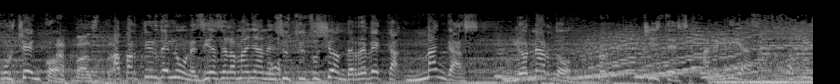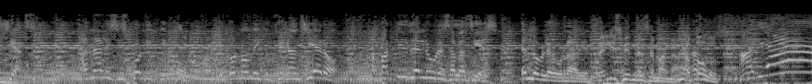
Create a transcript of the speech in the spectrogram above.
Kurchenko. Basta. A partir del lunes, 10 de la mañana, en sustitución de Rebeca Mangas. Leonardo, chistes, alegrías, noticias, análisis político, económico y financiero. A partir del lunes a las 10 en W Radio. Feliz fin de semana a todos. ¡Adiós!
